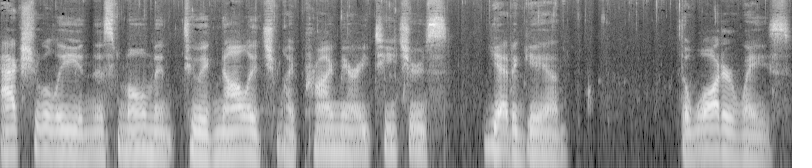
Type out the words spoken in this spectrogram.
actually, in this moment, to acknowledge my primary teachers yet again the waterways,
